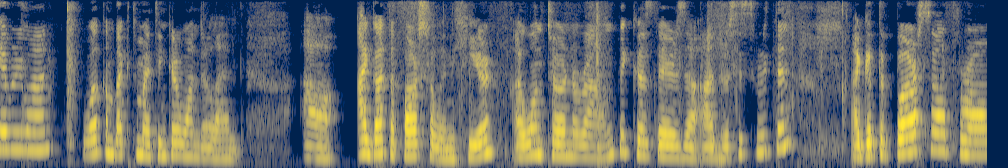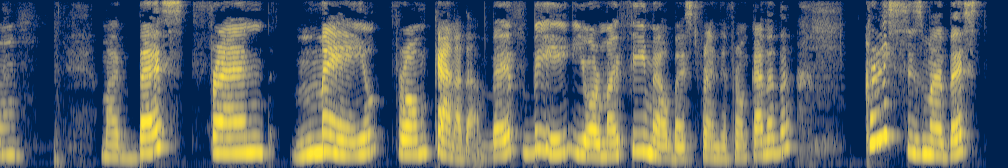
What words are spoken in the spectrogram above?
Everyone, welcome back to my Tinker Wonderland. Uh, I got a parcel in here. I won't turn around because there's uh, addresses written. I got the parcel from my best friend male from Canada. Beth B, you're my female best friend from Canada. Kris is my best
